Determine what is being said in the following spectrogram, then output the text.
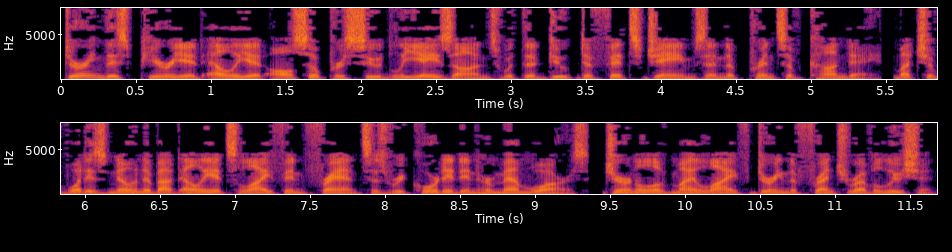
During this period Eliot also pursued liaisons with the Duc de Fitz-James and the Prince of Condé. Much of what is known about Eliot's life in France is recorded in her memoirs, Journal of My Life During the French Revolution.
